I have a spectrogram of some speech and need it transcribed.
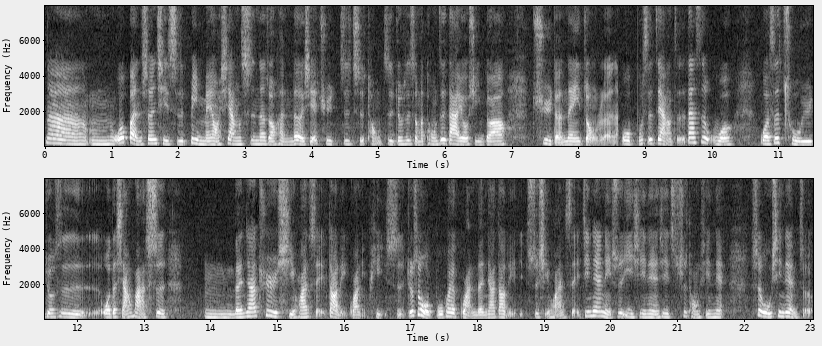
那嗯，我本身其实并没有像是那种很热血去支持同志，就是什么同志大游行都要去的那一种人，我不是这样子。但是我我是处于就是我的想法是，嗯，人家去喜欢谁，到底关你屁事？就是我不会管人家到底是喜欢谁。今天你是异性恋，是是同性恋，是无性恋者，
